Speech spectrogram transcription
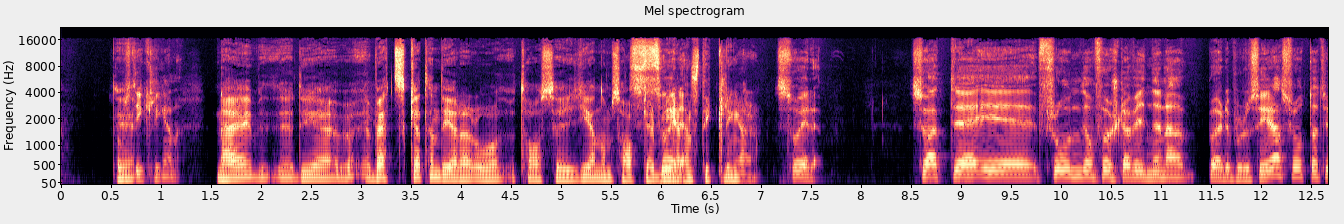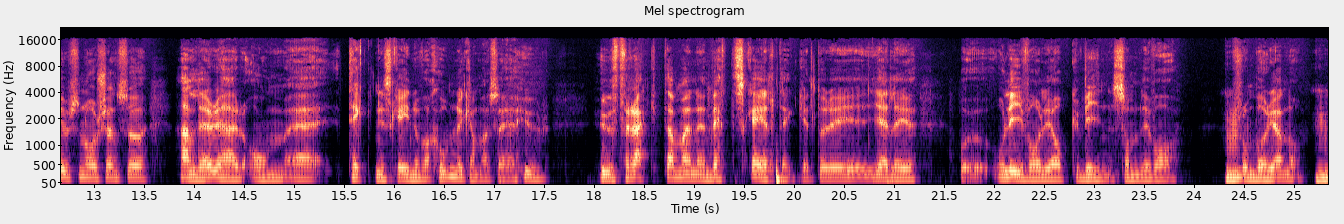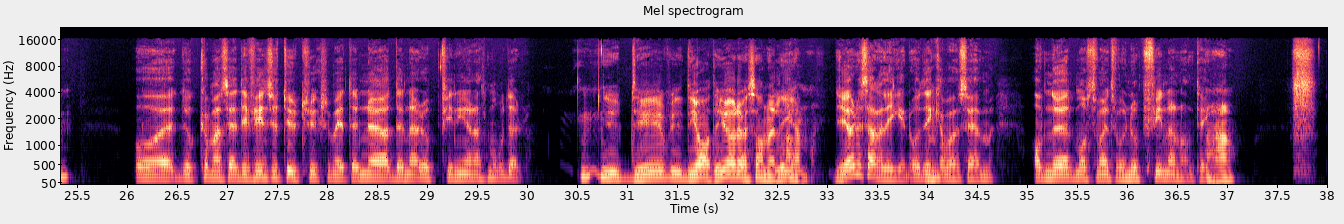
som Det- sticklingarna. Nej, det, vätska tenderar att ta sig igenom saker mer än sticklingar. Så är det. Så att eh, från de första vinerna började produceras för 8000 år sedan så handlar det här om eh, tekniska innovationer kan man säga. Hur, hur fraktar man en vätska helt enkelt? Och det gäller ju olivolja och vin som det var från början då. Mm. Och då kan man säga, det finns ett uttryck som heter nöden är uppfinningarnas moder. Mm, Det, ja, det gör det sannerligen. Det gör det sannoliken och det kan man säga, av nöd måste man inte vara en uppfinna någonting. Ja.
